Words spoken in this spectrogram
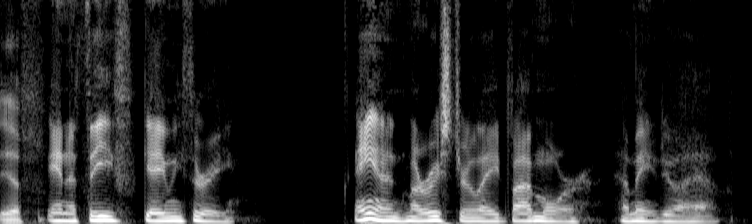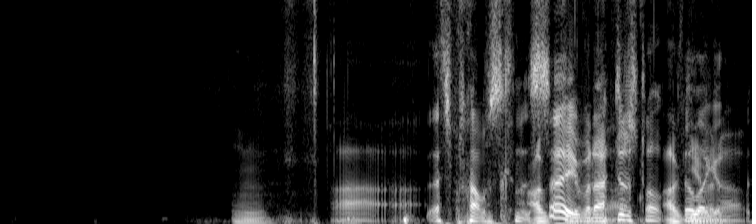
If. and a thief gave me three, and my rooster laid five more, how many do I have? mm, uh, That's what I was going to I've say, given but I just don't I've feel like given it. up.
